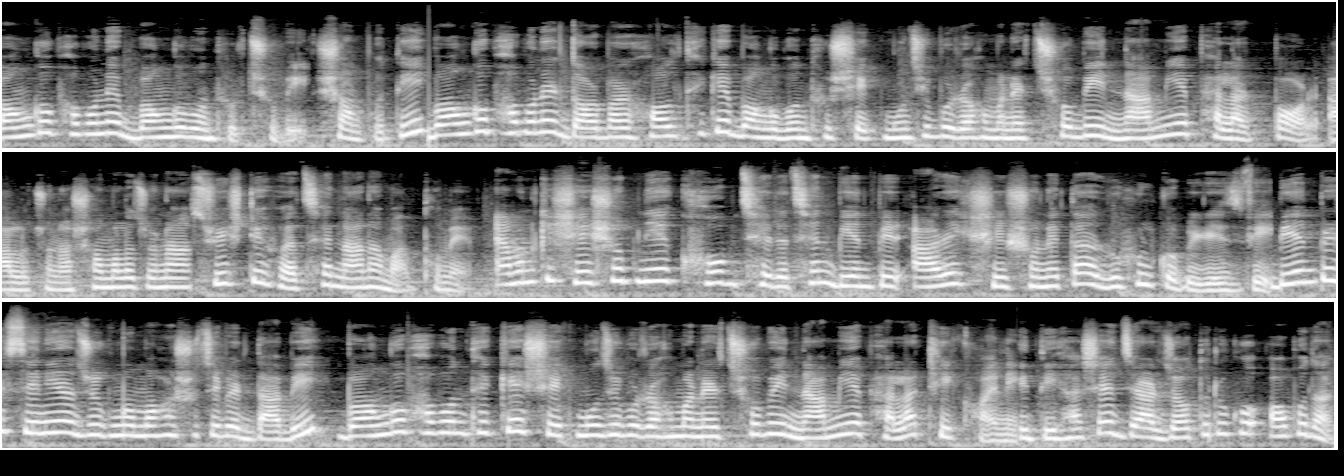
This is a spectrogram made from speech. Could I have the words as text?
বঙ্গভবনে বঙ্গবন্ধুর ছবি। সম্প্রতি বঙ্গভবনের দরবার হল থেকে বঙ্গবন্ধু শেখ মুজিবুর রহমানের ছবি নামিয়ে ফেলার পর আলোচনা সমালোচনা সৃষ্টি হয়েছে নানা মাধ্যমে। এমনকি সেসব নিয়ে ক্ষোভ ছেড়েছেন বিএনপির আরেক শীর্ষ নেতা রুহুল কবির রিজভি। বিএনপির সিনিয়র যুগ্ম মহাসচিবের দাবি, বঙ্গভবন থেকে শেখ মুজিবুর রহমানের ছবি নামিয়ে ফেলা ঠিক হয়নি। ইতিহাসে যার যতটুকু অবদান,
